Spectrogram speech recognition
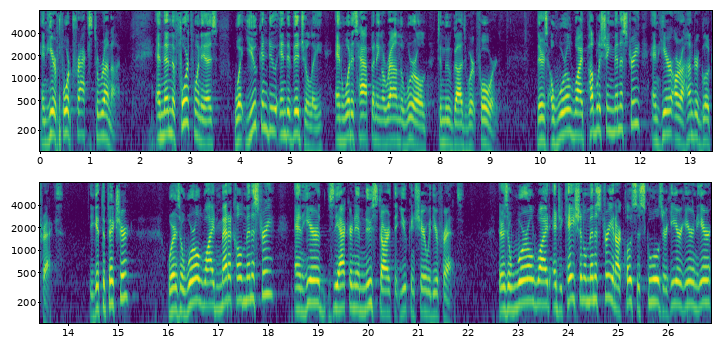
And here, four tracks to run on. And then the fourth one is what you can do individually and what is happening around the world to move God's work forward. There's a worldwide publishing ministry, and here are a hundred glow tracts. You get the picture? Where's a worldwide medical ministry, and here's the acronym NEWSTART that you can share with your friends. There's a worldwide educational ministry, and our closest schools are here, here, and here.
